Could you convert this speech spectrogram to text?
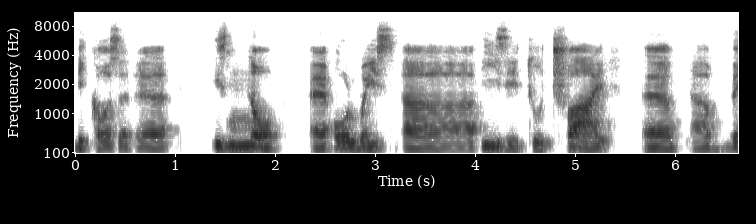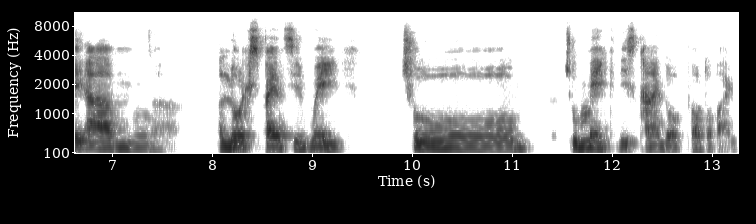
because uh, it's not uh, always uh, easy to try uh, a, um, a low expensive way to to make this kind of prototype.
